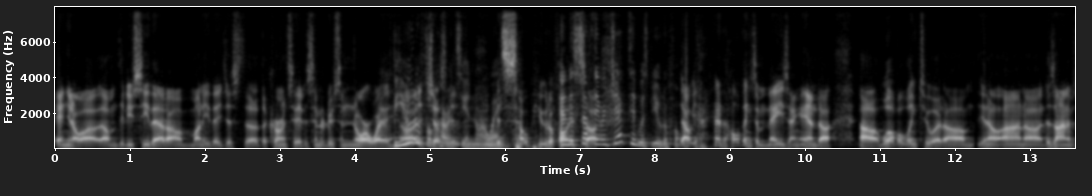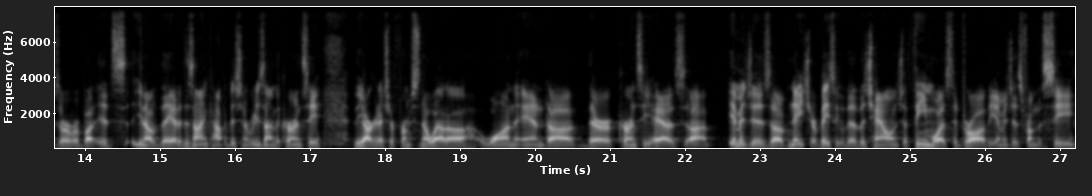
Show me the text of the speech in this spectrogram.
And you know, uh, um, did you see that uh, money they just uh, the currency they just introduced in Norway? Uh, beautiful just, currency it, in Norway. It's so beautiful. And the it's, stuff they rejected was beautiful. Oh yeah, and the whole thing's amazing. And uh, we'll have a link to it, um, you know, on Design Observer. But it's you know they had a design competition to redesign the currency. The architecture firm Snøhetta won, and their currency has images of nature. Basically, the, the challenge, the theme was to draw the images from the sea,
